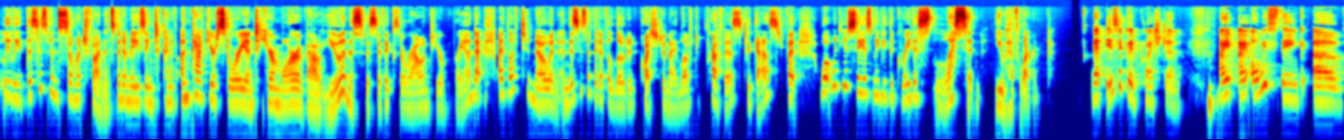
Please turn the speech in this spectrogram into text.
Lele, this has been so much fun. It's been amazing to kind of unpack your story and to hear more about you and the specifics around your brand. I, would love to know, and, and this is a bit of a loaded question I love to preface to guests, but what would you say is maybe the greatest lesson you have learned? That is a good question. I I always think of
